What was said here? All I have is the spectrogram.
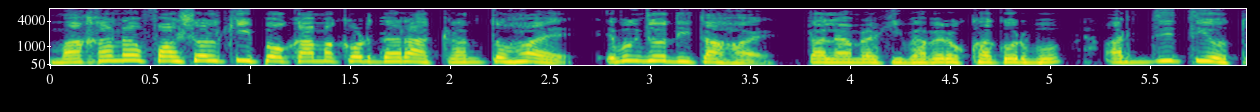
মাখানা ফসল কি পোকামাকড় দ্বারা আক্রান্ত হয়? এবং যদি তা হয়, তাহলে আমরা কীভাবে রক্ষা করব? আর দ্বিতীয়ত,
